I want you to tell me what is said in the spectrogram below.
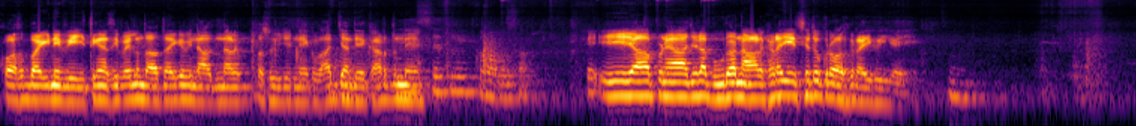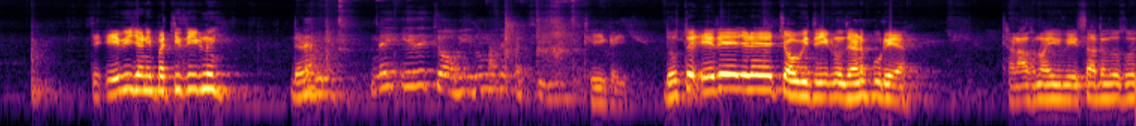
ਕੁਛ ਬਾਈ ਨੇ ਵੇਚਤੀਆਂ ਸੀ ਪਹਿਲਾਂ ਦੱਸਦਾ ਕਿ ਵੀ ਨਾਲ ਦੀ ਨਾਲ ਪਸ਼ੂ ਜਿੰਨੇ ਕੁ ਵੱਧ ਜਾਂਦੇ ਆ, ਕੱਢ ਦਿੰਦੇ ਆ। ਇਸੇ ਤੋਂ ਹੀ ਕ੍ਰੋਸ ਆ। ਇਹ- ਆ ਆਪਣੇ ਆ ਜਿਹੜਾ ਬੂਰਾ ਨਾਲ ਖੜਾ ਜੀ ਇਸੇ ਤੋਂ ਕ੍ਰਾਸ ਕਰਾਈ ਹੋਈ ਹੈ ਇਹ। ਤੇ ਇਹ ਵੀ ਜਾਣੀ 25 ਤਰੀਕ ਨੂੰ ਹੀ ਦਿਨ ਪੂਰੇ। ਨਹੀਂ ਇਹਦੇ 24 ਨੂੰ ਤੇ 25 ਨੂੰ। ਠੀਕ ਹੈ ਜੀ। ਦੋਸਤੋ ਇਹਦੇ ਜਿਹੜੇ 24 ਤਰੀਕ ਨੂੰ ਦਿਨ ਪੂਰੇ ਆ ਥਣਾ ਸੁਣਾਈ ਵੇਚ ਸਕਦੇ ਹੋ ਦੋਸਤੋ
